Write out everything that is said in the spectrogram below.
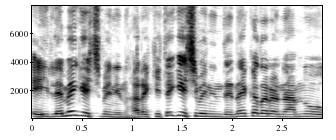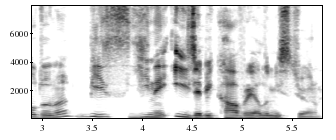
eyleme geçmenin, harekete geçmenin de ne kadar önemli olduğunu biz yine iyice bir kavrayalım istiyorum.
